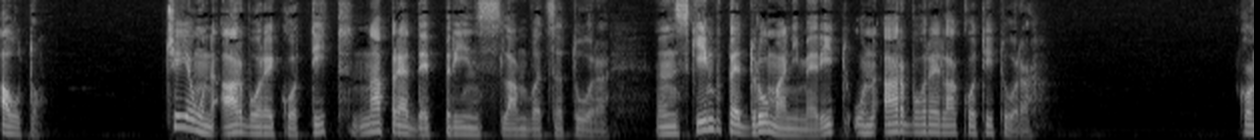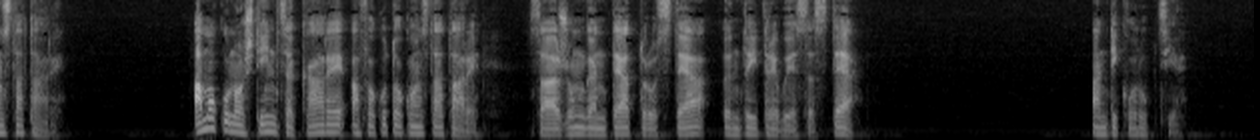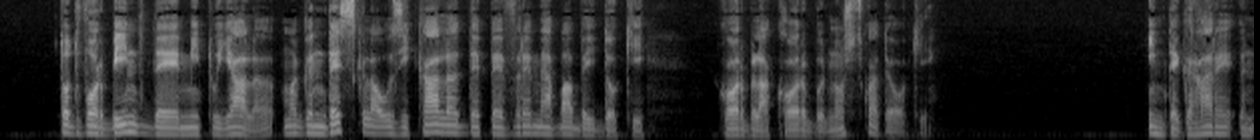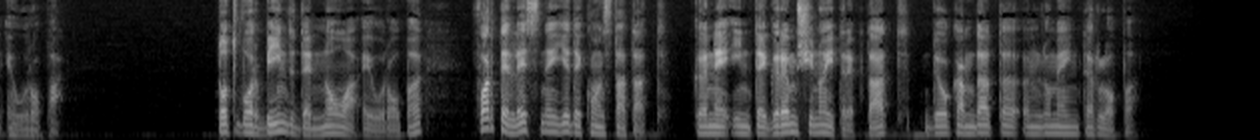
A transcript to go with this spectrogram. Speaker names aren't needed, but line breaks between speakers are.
Auto Ce e un arbore cotit n-a prea deprins la învățătură, în schimb pe drum a nimerit un arbore la cotitură. Constatare Am o cunoștință care a făcut o constatare. Să ajungă în teatru stea, întâi trebuie să stea. Anticorupție tot vorbind de mituială, mă gândesc la o zicală de pe vremea babei Dochi. Corb la corb nu-și scoate ochii. Integrare în Europa Tot vorbind de noua Europa, foarte lesne e de constatat că ne integrăm și noi treptat, deocamdată în lumea interlopă.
